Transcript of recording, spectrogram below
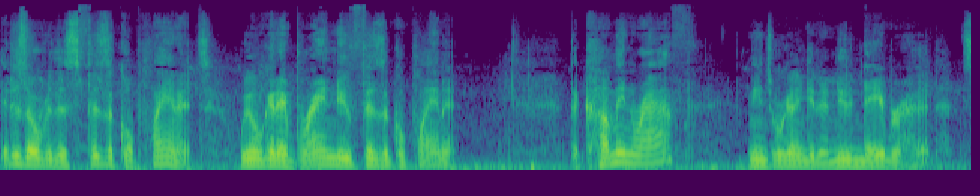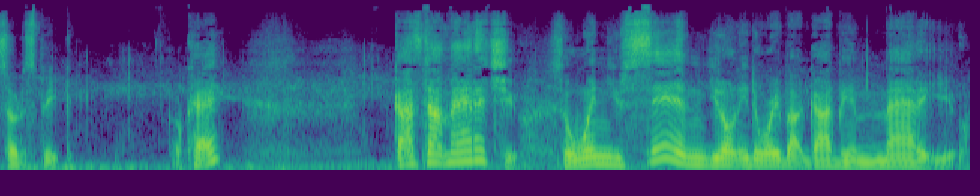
it is over this physical planet. We will get a brand new physical planet. The coming wrath means we're going to get a new neighborhood, so to speak. Okay? God's not mad at you. So when you sin, you don't need to worry about God being mad at you.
